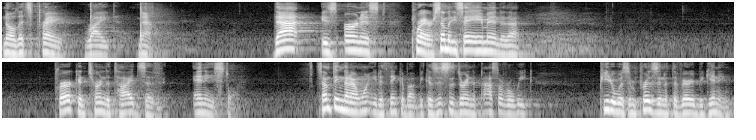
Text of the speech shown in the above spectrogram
no, let's pray right now. That is earnest prayer. Somebody say amen to that. Prayer can turn the tides of any storm. Something that I want you to think about because this is during the Passover week. Peter was in prison at the very beginning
